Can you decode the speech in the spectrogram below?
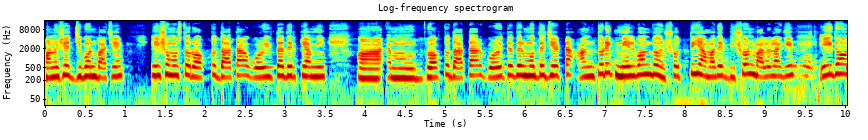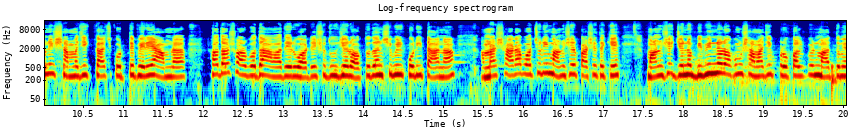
মানুষের জীবন বাঁচে। এই সমস্ত রক্তদাতা ও গরিতাদেরকে আমি রক্তদাতা আর গরিতাদের মধ্যে যে একটা আন্তরিক মেলবন্ধন সত্যিই আমাদের ভীষণ ভালো লাগে। এই ধরনের সামাজিক কাজ করতে পেরে আমরা সদা সর্বদা আমাদের ওয়ার্ডে শুধু যে রক্তদান শিবির করি তা না, আমরা সারা বছরই মানুষের পাশে থেকে মানুষের জন্য বিভিন্ন রকম সামাজিক প্রকল্পের মাধ্যমে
